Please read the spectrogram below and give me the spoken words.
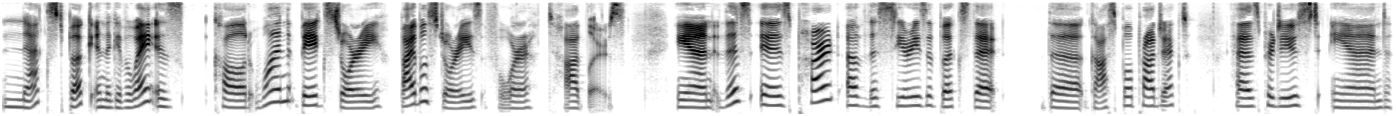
next book in the giveaway is called One Big Story Bible Stories for Toddlers. And this is part of the series of books that the Gospel Project has produced. And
